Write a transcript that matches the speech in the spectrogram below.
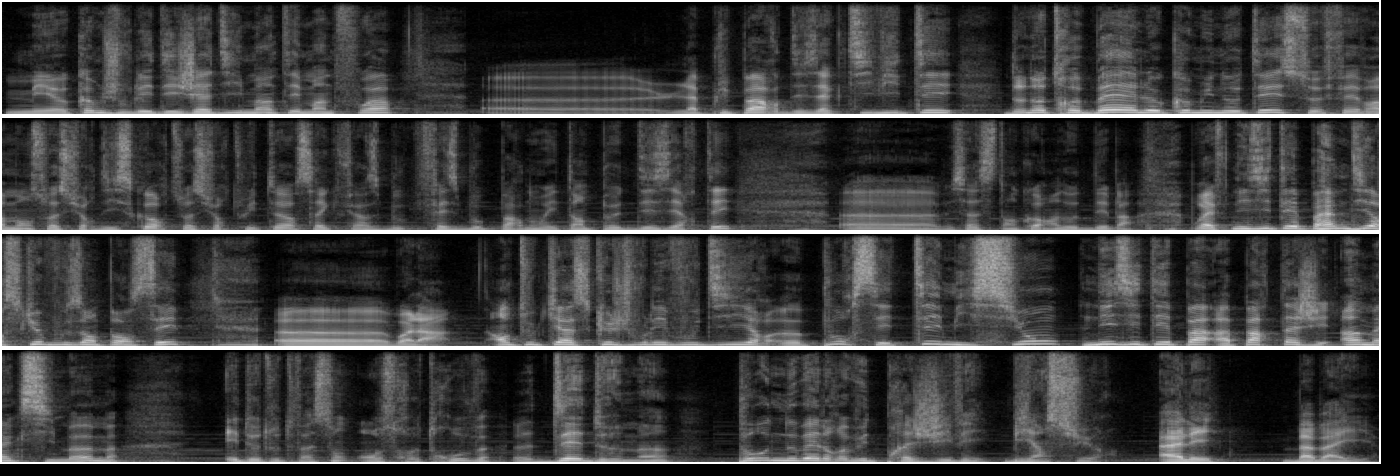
Mais euh, comme je vous l'ai déjà dit maintes et maintes fois, euh, la plupart des activités de notre belle communauté se fait vraiment soit sur Discord, soit sur Twitter. C'est vrai que Facebook, Facebook pardon, est un peu déserté. Euh, mais ça, c'est encore un autre débat. Bref, n'hésitez pas à me dire ce que vous en pensez. Voilà. En tout cas, ce que je voulais vous dire pour cette émission, n'hésitez pas à partager un maximum. Et de toute façon, on se retrouve dès demain pour une nouvelle revue de presse JV, bien sûr. Allez, bye bye.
